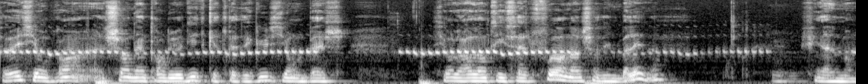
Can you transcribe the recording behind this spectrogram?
Vous savez, si on prend un chant d'un troglodyte qui est très aigu, si on le baisse, si on le ralentit sept fois, on a le chant d'une baleine, hein, finalement.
